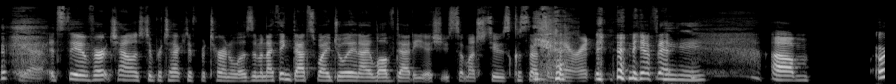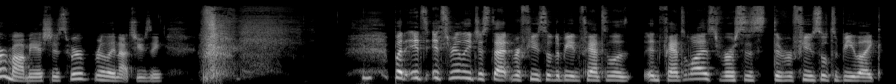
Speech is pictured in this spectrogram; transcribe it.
Yeah, it's the overt challenge to protective paternalism, and I think that's why Joy and I love daddy issues so much too, is because that's Yeah. inherent in any of it. Mhm. Um, or mommy issues. We're really not choosy. but it's it's really just that refusal to be infantil- infantilized versus the refusal to be like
